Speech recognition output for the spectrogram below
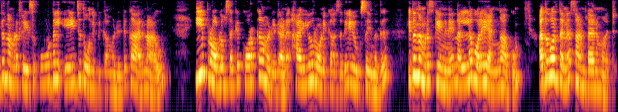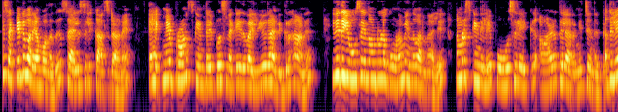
ഇത് നമ്മുടെ ഫേസ് കൂടുതൽ ഏജ് തോന്നിപ്പിക്കാൻ വേണ്ടിയിട്ട് കാരണമാവും ഈ പ്രോബ്ലംസ് ഒക്കെ കുറയ്ക്കാൻ വേണ്ടിയിട്ടാണ് ഹൈലൂറോണിക് ആസിഡ് യൂസ് ചെയ്യുന്നത്. ഇത് നമ്മുടെ സ്കിന്നിനെ നല്ലപോലെ യങ് ആക്കും. അതുപോലെ തന്നെ സൺടാനും മാറ്റും. സെക്കൻഡ് പറയാൻ പോകുന്നത് സാലിസിലിക് ആസിഡ് ആണ്. ആക്നെ പ്രോൺ സ്കിൻ ടൈപ്പേഴ്സിനൊക്കെ ഇത് വലിയൊരു അനുഗ്രഹമാണ്. ഇനി ഇത് യൂസ് ചെയ്യുന്നതുകൊണ്ടുള്ള ഗുണം എന്ന് പറഞ്ഞാൽ നമ്മുടെ സ്കിന്നിലെ പോഴ്സിലേക്ക് ആഴത്തിൽ ഇറങ്ങി ചെന്നിട്ട് അതിലെ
